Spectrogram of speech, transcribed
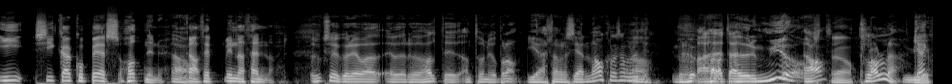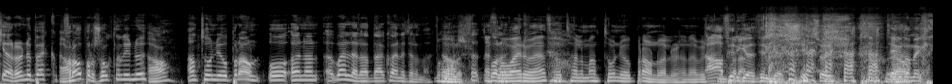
í Chicago Bears hodninu Já. já, þeir vinna þennan Hugsaðu ykkur ef, að, ef þeir hefðu haldið Antonio Brown. Ég ætla að vera að segja nákvæmlega saman hluti. Þetta hefur verið mjög Já, Já. klálega. Geggjaður Rönnebæk, frábæra sóknarlínu. Antonio Brown og hennan Weller hann, hvað er þetta hann? Waller. en þá værum við ennþá að tala um Antonio Brown við Já, fyrirgjöðu, fyrirgjöðu, shit, sorry.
